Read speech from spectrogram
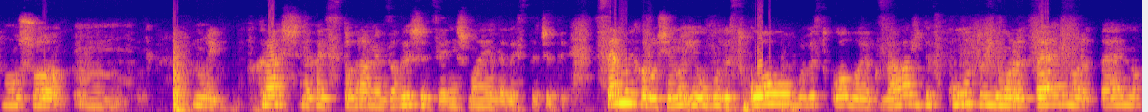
Тому що ну, краще нехай 100 грамів залишиться, ніж має не вистачити. Все, мої хороші, ну і обов'язково, обов'язково, як завжди, вкутуємо ретельно, ретельно.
